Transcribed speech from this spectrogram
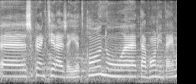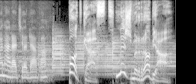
آه شكرا كثير على جيدكم وتابعوني دائما على راديو الرابعه بودكاست نجم الرابعة.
